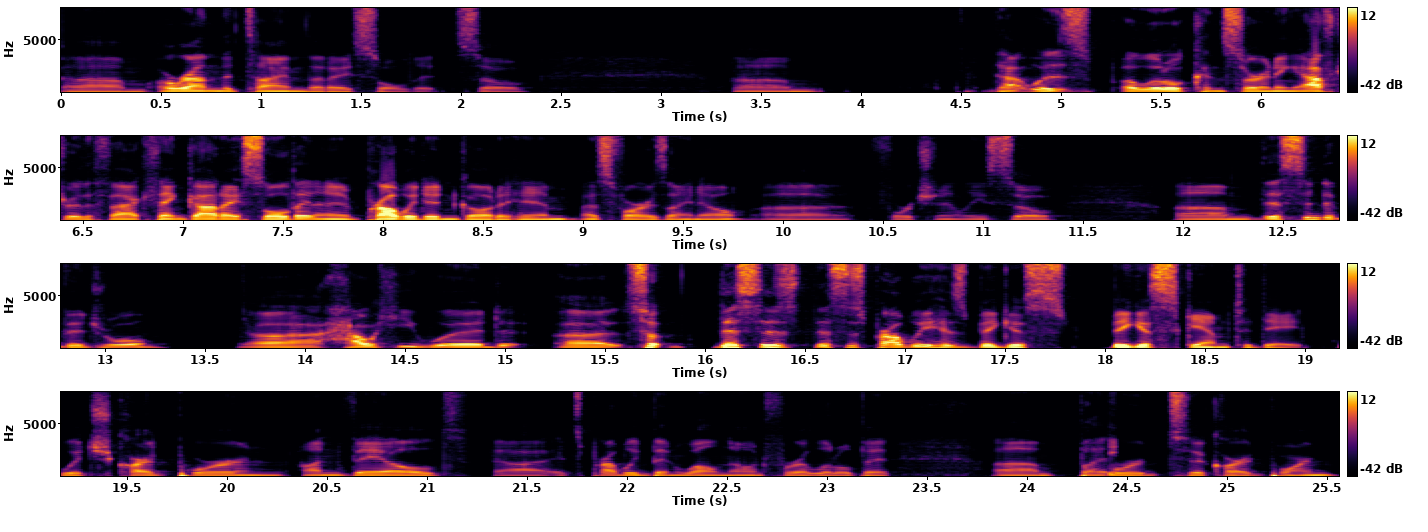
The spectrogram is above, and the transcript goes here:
um, around the time that I sold it. So, um, that was a little concerning after the fact. Thank God I sold it, and it probably didn't go to him, as far as I know, uh, fortunately. So, um, this individual, uh, how he would, uh, so this is this is probably his biggest biggest scam to date, which Card Porn unveiled. Uh, it's probably been well known for a little bit, um, but to Card Porn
